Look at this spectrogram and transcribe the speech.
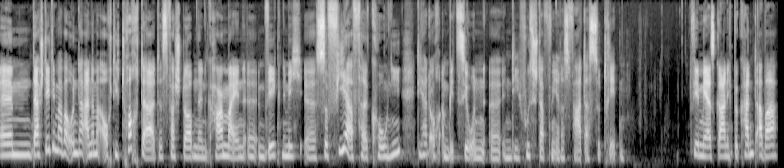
Ähm, da steht ihm aber unter anderem auch die Tochter des verstorbenen Carmine äh, im Weg, nämlich äh, Sophia Falcone. Die hat auch Ambitionen, äh, in die Fußstapfen ihres Vaters zu treten. Viel mehr ist gar nicht bekannt, aber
